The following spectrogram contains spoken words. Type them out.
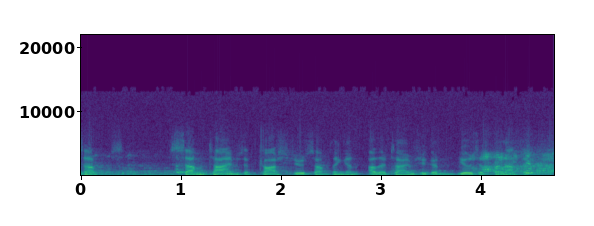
Some, sometimes it costs you something, and other times you can use it for nothing.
